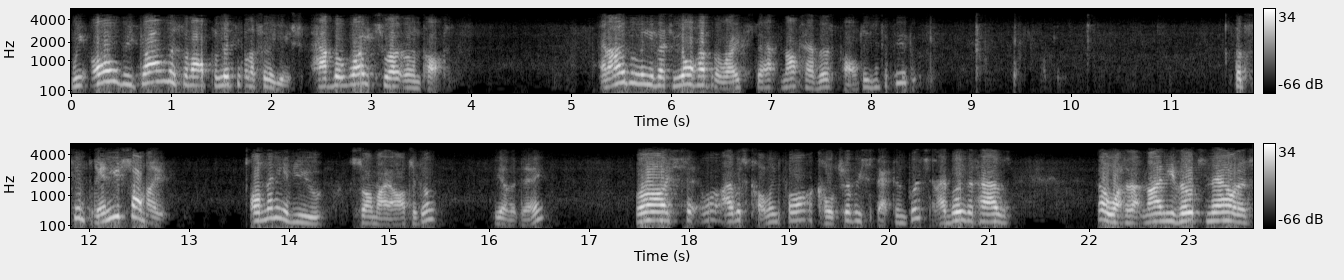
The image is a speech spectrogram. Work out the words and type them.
We all, regardless of our political affiliation, have the right to our own parties. And I believe that we all have the right to ha not have those parties interfered with. But simply, and you saw my, or many of you saw my article the other day, where I said, well, I was calling for a culture of respect in Britain. I believe it has, oh, what, about 90 votes now, and it's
